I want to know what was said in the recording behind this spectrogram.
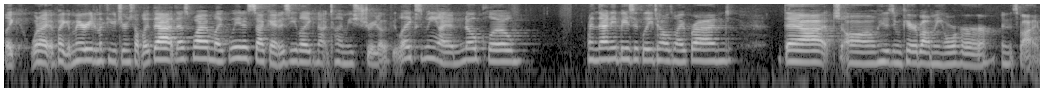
like what I if I get married in the future and stuff like that. That's why I'm like, wait a second, is he like not telling me straight up if he likes me? I had no clue. And then he basically tells my friend that um he doesn't even care about me or her and it's fine.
